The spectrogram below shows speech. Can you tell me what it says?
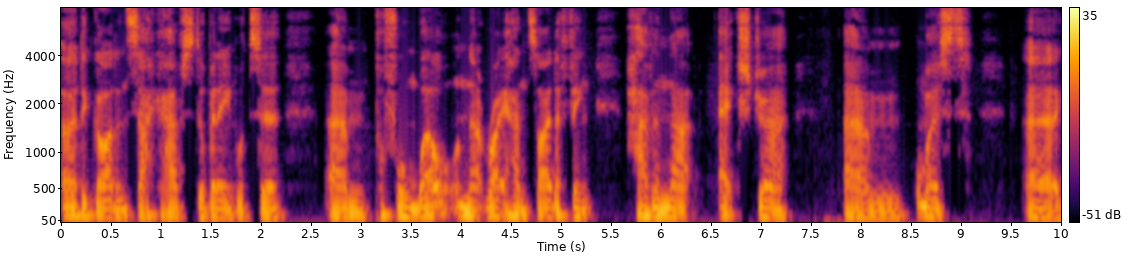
Odegaard and Saka have still been able to um, perform well on that right hand side, I think having that extra, um, almost uh,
